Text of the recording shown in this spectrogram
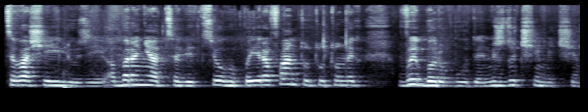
Це ваші ілюзії. Оборонятися від цього. По ірафанту тут у них вибор буде між чим і чим.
